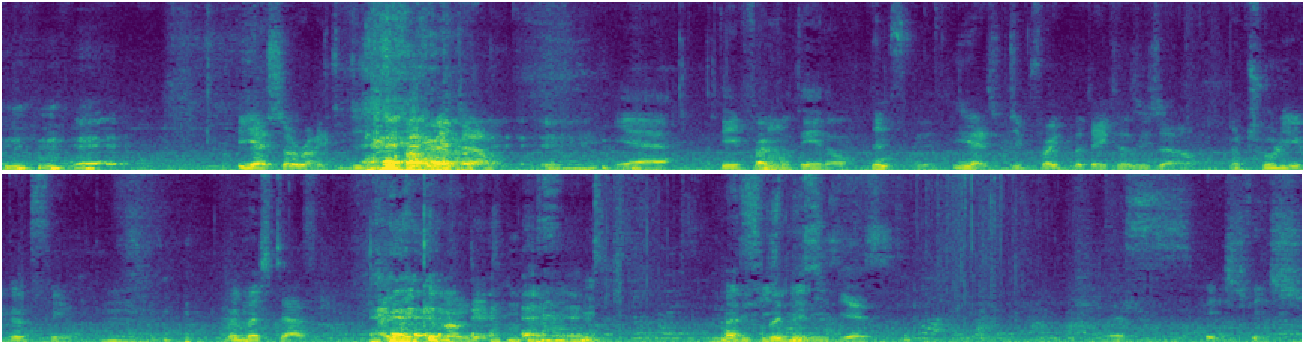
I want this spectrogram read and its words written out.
Yes, all right. This is far better. yeah, deep fried Mm. potato. Then- It's good. Yes, deep fried potatoes is a, a truly a good thing. Mm. A must have. I recommend it. Fish buddies. bellies, yes. Yes, fish, fish.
